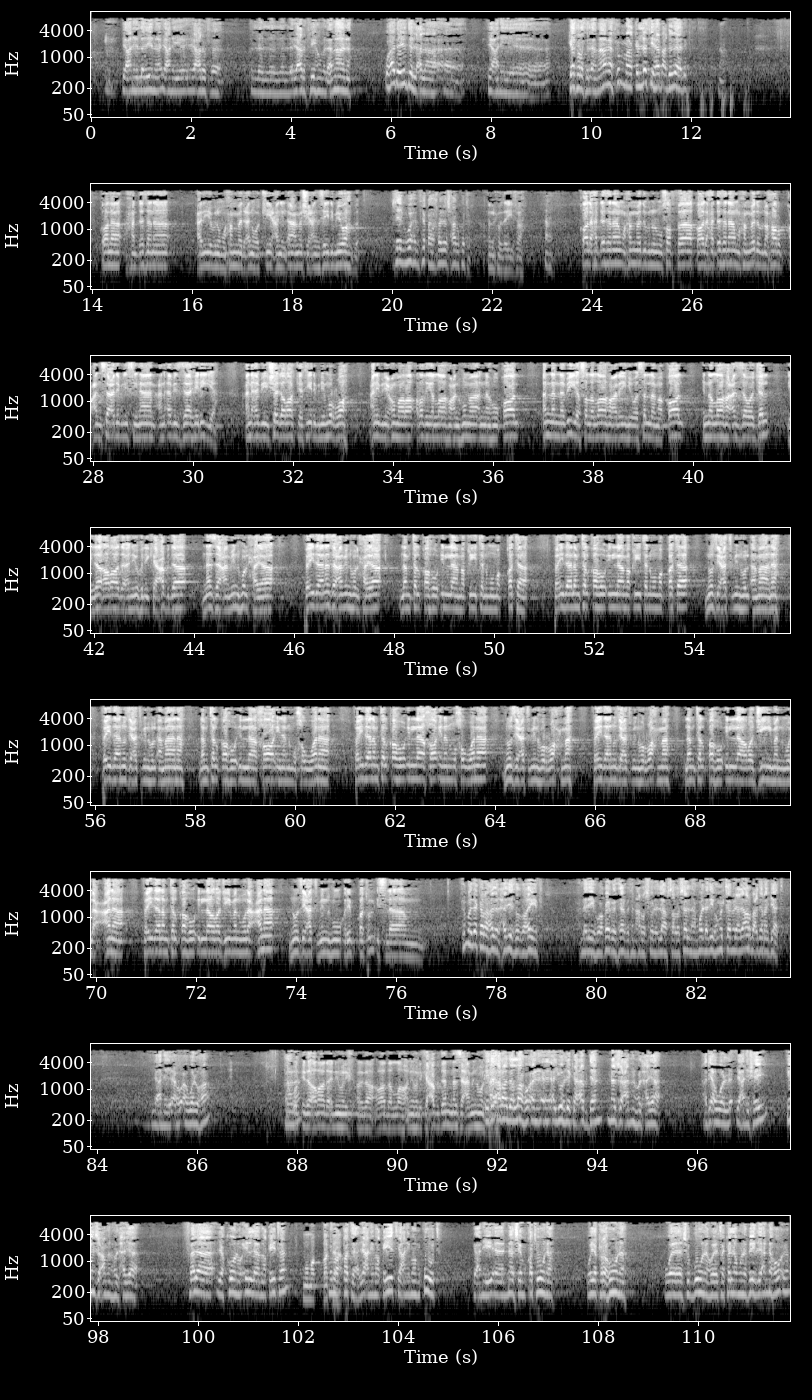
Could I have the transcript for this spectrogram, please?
يعني الذين يعني يعرف يعرف فيهم الأمانة. وهذا يدل على يعني كثرة الأمانة ثم قلتها بعد ذلك. قال حدثنا علي بن محمد عن وكيع عن الأعمش عن زيد بن وهب. زيد بن وهب ثقة أخرج أصحاب الكتب. عن حذيفة نعم. قال حدثنا محمد بن المصفى قال حدثنا محمد بن حرب عن سعد بن سنان عن أبي الزاهرية عن أبي شجرة كثير بن مرة عن ابن عمر رضي الله عنهما أنه قال أن النبي صلى الله عليه وسلم قال إن الله عز وجل إذا أراد أن يهلك عبدا نزع منه الحياء. فإذا نزع منه الحياء لم تلقه إلا مقيتا ممقتا. فإذا لم تلقه إلا مقيتا ممقتا نزعت منه الأمانة. فإذا نزعت منه الأمانة لم تلقه إلا خائنا مخونا. فإذا لم تلقه إلا خائنا مخونا نزعت منه الرحمة. فإذا نزعت منه الرحمة لم تلقه إلا رجيما ملعنا. فإذا لم تلقه إلا رجيما ملعنا نزعت منه ربقة الإسلام. ثم ذكر هذا الحديث الضعيف الذي هو غير ثابت عن رسول الله صلى الله عليه وسلم والذي هو مشتمل على أربع درجات. يعني أولها يقول إذا أراد أن يهلك إذا أراد الله أن يهلك عبدا نزع منه الحياء. إذا أراد الله أن يهلك عبدا نزع منه الحياء. هذه أول يعني شيء ينزع منه الحياء. فلا يكون إلا مقيتا. ممقتا. ممقتا. يعني مقيت يعني ممقوت يعني الناس يمقتونه ويكرهونه ويسبونه ويتكلمون فيه لأنه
